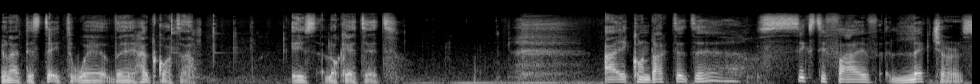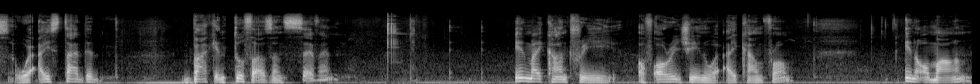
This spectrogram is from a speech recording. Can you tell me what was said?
United States where the headquarters is located. I conducted uh, 65 lectures where I started back in 2007 in my country of origin where I come from, in Oman,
